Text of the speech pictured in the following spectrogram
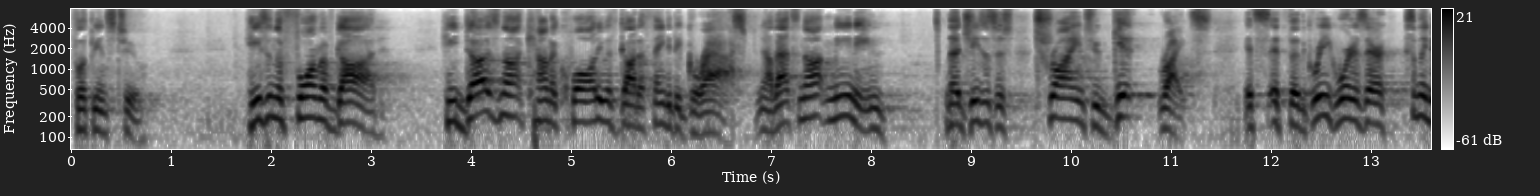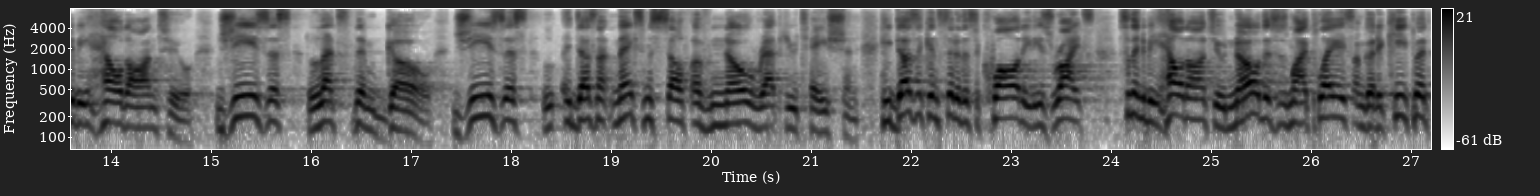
Philippians 2. He's in the form of God. He does not count equality with God a thing to be grasped. Now, that's not meaning that Jesus is trying to get rights. It's, it's, the Greek word is there, something to be held on to. Jesus lets them go. Jesus does not, makes himself of no reputation. He doesn't consider this equality, these rights, something to be held on to. No, this is my place. I'm going to keep it.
